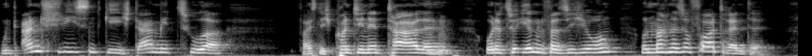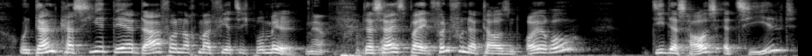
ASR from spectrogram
und anschließend gehe ich damit zur, weiß nicht, Kontinentale mhm. Oder zu irgendeiner Versicherung und mache eine Sofortrente. Und dann kassiert der davon nochmal 40 Promille. Ja. Das heißt, bei 500.000 Euro, die das Haus erzielt,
